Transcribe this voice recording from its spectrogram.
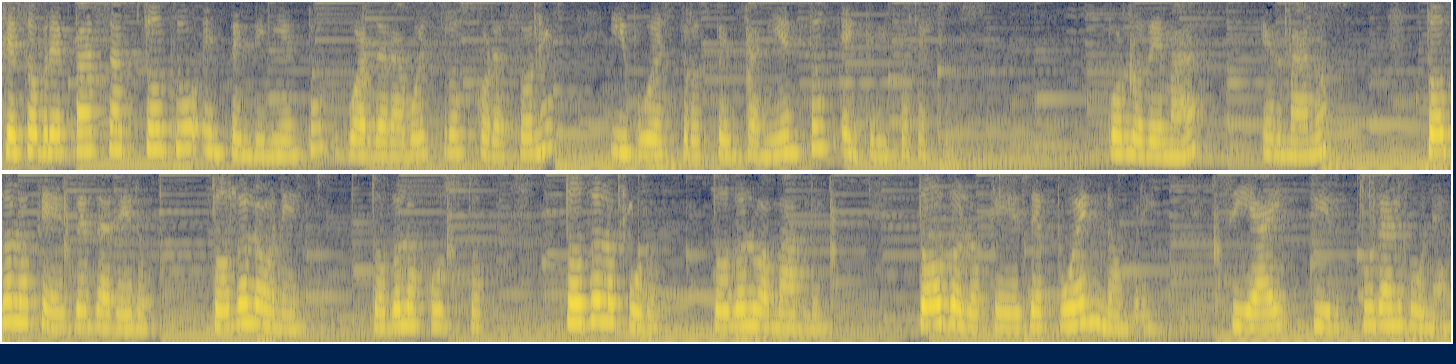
que sobrepasa todo entendimiento, guardará vuestros corazones y vuestros pensamientos en Cristo Jesús. Por lo demás, hermanos, todo lo que es verdadero, todo lo honesto, todo lo justo, todo lo puro, todo lo amable, todo lo que es de buen nombre, si hay virtud alguna,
